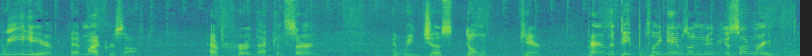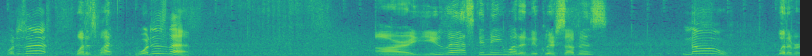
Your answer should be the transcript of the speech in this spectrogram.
We here at Microsoft have heard that concern, and we just don't care. Apparently, people play games on a nuclear submarine. What is that? What is what? What is that? Are you asking me what a nuclear sub is? No. Whatever.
